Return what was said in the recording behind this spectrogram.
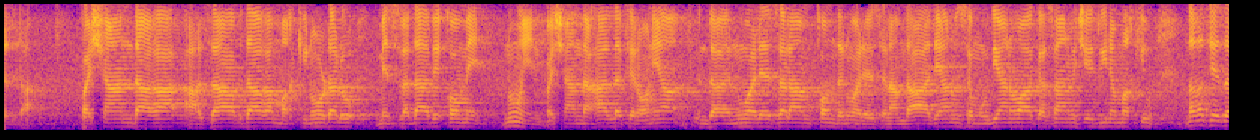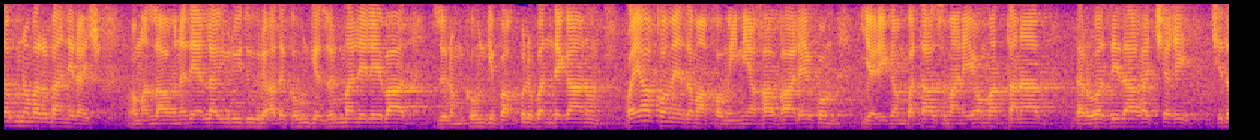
دلتا پشان داغه عذاب داغه مخکینو ډلو مثل دا به قومه نوح په شان د حال د فرعونیانو د نوح علیه السلام قوم د نوح علیه السلام د عادیانو ثمودیانو هغه کسانو چې دوی نه مخکې وو دغسې عذابونه به ورباندې راشي وما الله نه دی الله یرید اراده کوونکی ظلم للعباد ظلم کوونکی په خپلو بندګانو ویا قوم ای زما قوم انی اخاف علیکم یریږم په تاسو باندې یوم التناد د ورځې د هغه چغې چې د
